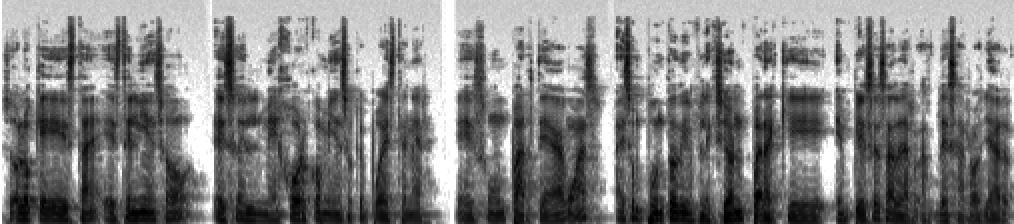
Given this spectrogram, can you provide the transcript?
Solo que esta, este lienzo es el mejor comienzo que puedes tener es un parteaguas, es un punto de inflexión para que empieces a desarrollar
